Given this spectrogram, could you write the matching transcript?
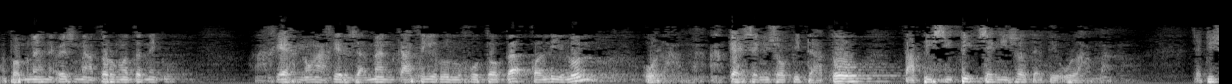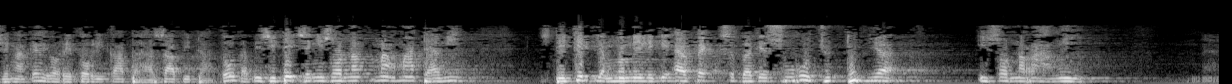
Apa meneh nek wis ngatur ngoten niku? Akeh nang akhir zaman kathirul khutaba qalilul ulama. Akeh sing iso pidato tapi sithik sing iso dadi ulama jadi sing akeh ya retorika bahasa pidato tapi sithik sing iso madangi sedikit yang memiliki efek sebagai suruh dunia iso nerangi. Nah,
